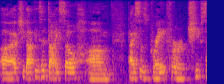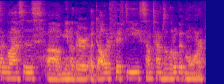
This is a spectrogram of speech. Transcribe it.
Uh, I actually got these at Daiso. Um, Daiso's great for cheap sunglasses. Um, you know, they're a dollar fifty, sometimes a little bit more.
